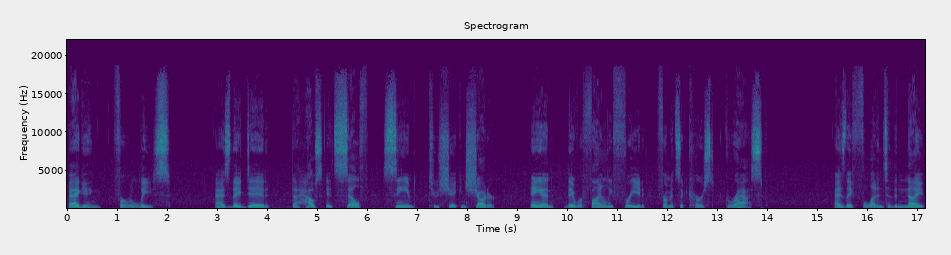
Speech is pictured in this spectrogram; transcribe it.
begging for release. As they did, the house itself seemed to shake and shudder, and they were finally freed from its accursed grasp. As they fled into the night,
